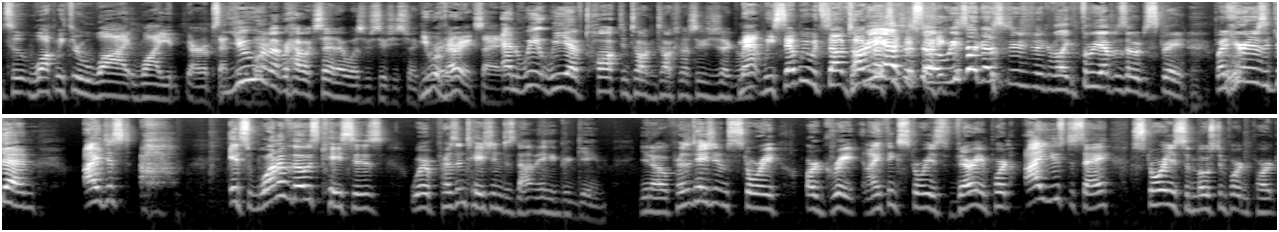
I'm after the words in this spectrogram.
so walk me through why why you are upset. You got remember how excited I was for Sushi Striker. You were right? very excited. And we we have talked and talked and talked about Sushi Striker. Matt, we said we would stop talking three about Sushi episodes. Strike. We talked about Sushi Striker for like three episodes straight. But here it is again. I just, it's one of those cases where presentation does not make a good game. You know, presentation and story are great, and I think story is very important. I used to say story is the most important part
